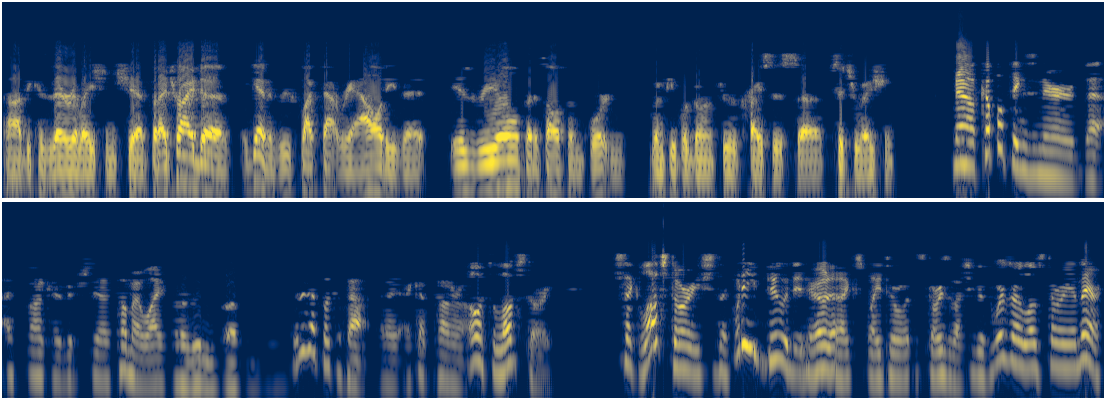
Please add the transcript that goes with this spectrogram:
uh, because of their relationship. But I tried to again reflect that reality that is real, but it's also important when people are going through a crisis uh, situation. Now, a couple things in there that I found kind of interesting. I told my wife I was reading the book, what is that book about? And I, I kept telling her, oh, it's a love story. She's like, love story? She's like, what are you doing? And I explained to her what the story's about. She goes, where's our love story in there?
